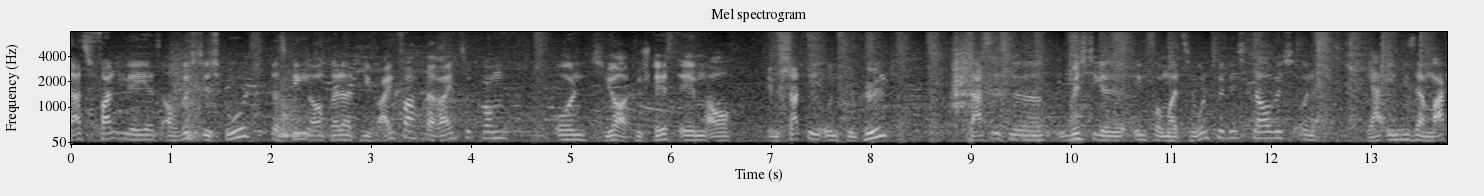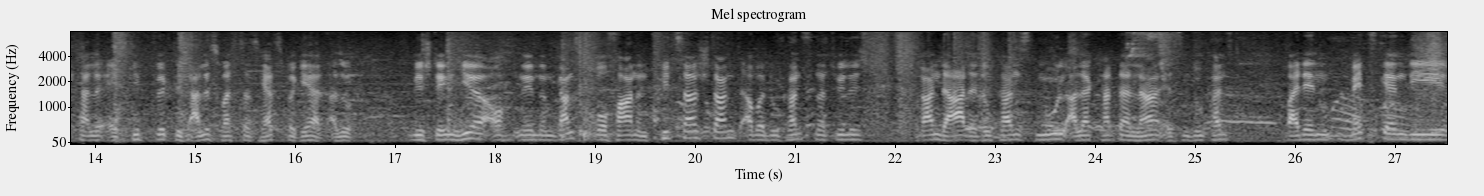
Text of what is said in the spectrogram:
Das fanden wir jetzt auch richtig gut. Das ging auch relativ einfach, da reinzukommen. Und ja, du stehst eben auch im Schatten und gekühlt. Das ist eine wichtige Information für dich, glaube ich. Und ja, in dieser Markthalle, es gibt wirklich alles, was das Herz begehrt. Also wir stehen hier auch neben einem ganz profanen Pizzastand, aber du kannst natürlich Brandade, du kannst Moule à la Catalan essen, du kannst Bei den Metzgern, die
